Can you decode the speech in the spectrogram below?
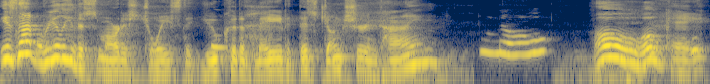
Is that really the smartest choice that you could have made at this juncture in time? No. Oh, okay.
